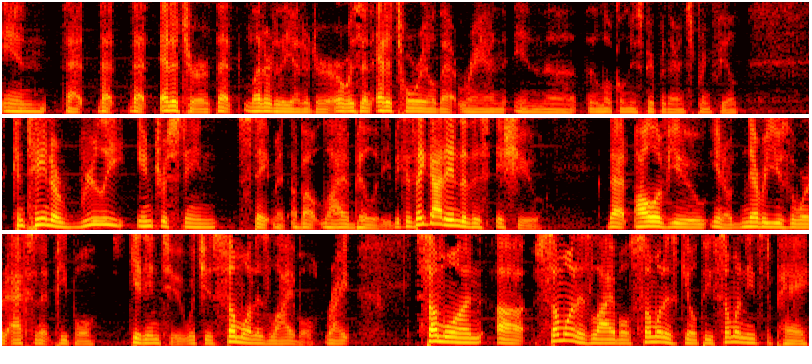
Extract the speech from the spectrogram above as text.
in that that that editor, that letter to the editor, or was an editorial that ran in the, the local newspaper there in Springfield, contained a really interesting statement about liability because they got into this issue that all of you, you know, never use the word accident people get into, which is someone is liable, right? Someone uh, someone is liable, someone is guilty, someone needs to pay,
